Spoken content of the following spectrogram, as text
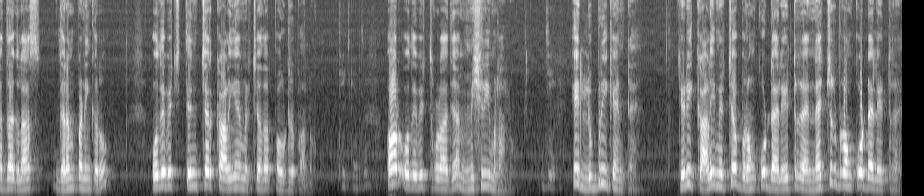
ਅੱਧਾ ਗਲਾਸ ਗਰਮ ਪਾਣੀ ਕਰੋ ਉਹਦੇ ਵਿੱਚ ਤਿੰਨ ਚਾਰ ਕਾਲੀਆਂ ਮਿਰਚਾਂ ਦਾ ਪਾਊਡਰ ਪਾ ਲਓ। ਠੀਕ ਹੈ ਜੀ। ਔਰ ਉਹਦੇ ਵਿੱਚ ਥੋੜਾ ਜਿਹਾ ਮਿਸ਼ਰੀ ਮਿਲਾ ਲਓ। ਜੀ। ਇਹ ਲੁਬਰੀਕੈਂਟ ਹੈ। ਜਿਹੜੀ ਕਾਲੀ ਮਿਰਚ ਹੈ ਬ੍ਰੋਂਕੋ ਡਾਇਲੇਟਰ ਹੈ ਨੈਚੁਰਲ ਬ੍ਰੋਂਕੋ ਡਾਇਲੇਟਰ ਹੈ।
